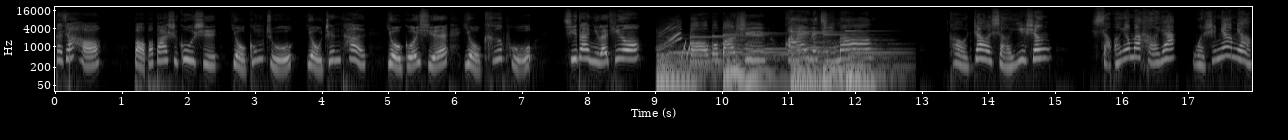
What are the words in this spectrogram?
大家好，宝宝巴士故事有公主，有侦探，有国学，有科普，期待你来听哦。宝宝巴士快乐启蒙，口罩小医生，小朋友们好呀，我是妙妙。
